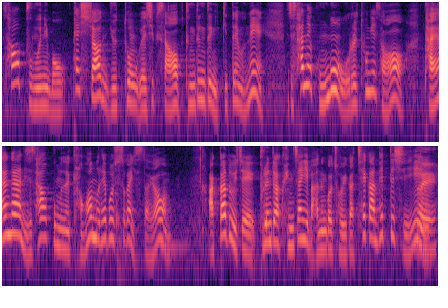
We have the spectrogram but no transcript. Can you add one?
사업 부문이 뭐 패션, 유통, 외식 사업 등등등 있기 때문에 이제 사내 공모를 통해서 다양한 이제 사업 부문을 경험을 해볼 수가 있어요. 아까도 이제 브랜드가 굉장히 많은 걸 저희가 체감했듯이 네.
